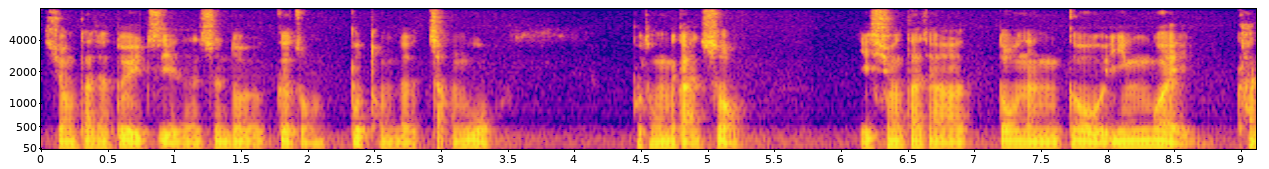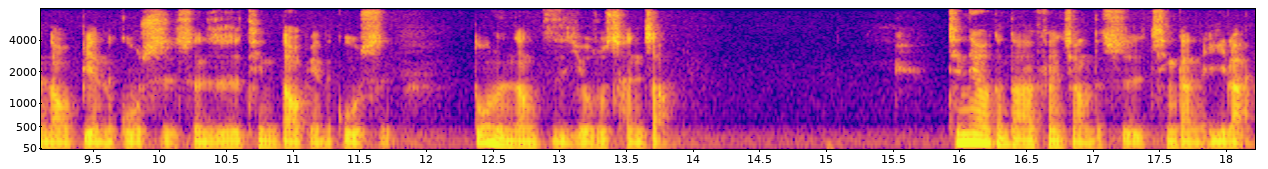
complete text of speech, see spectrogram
希望大家对于自己的人生都有各种不同的掌握。不同的感受，也希望大家都能够因为看到别人的故事，甚至是听到别人的故事，都能让自己有所成长。今天要跟大家分享的是情感的依赖。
